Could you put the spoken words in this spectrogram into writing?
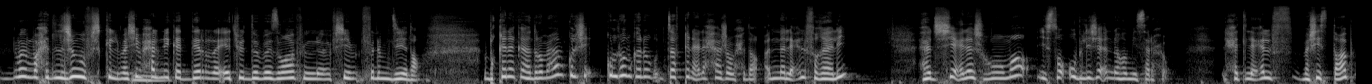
المهم واحد الجو في شكل ماشي بحال ملي كدير étude de besoin في في, في المدينة. بقينا كنهضروا معاهم كلشي كلهم كانوا متفقين على حاجة واحدة أن العلف غالي. هذا الشيء علاش هما ils sont obligés أنهم يسرحوا. حيت العلف ماشي stable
